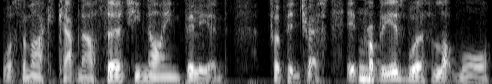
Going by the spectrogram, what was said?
what's the market cap now? Thirty nine billion for Pinterest. It probably is worth a lot more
